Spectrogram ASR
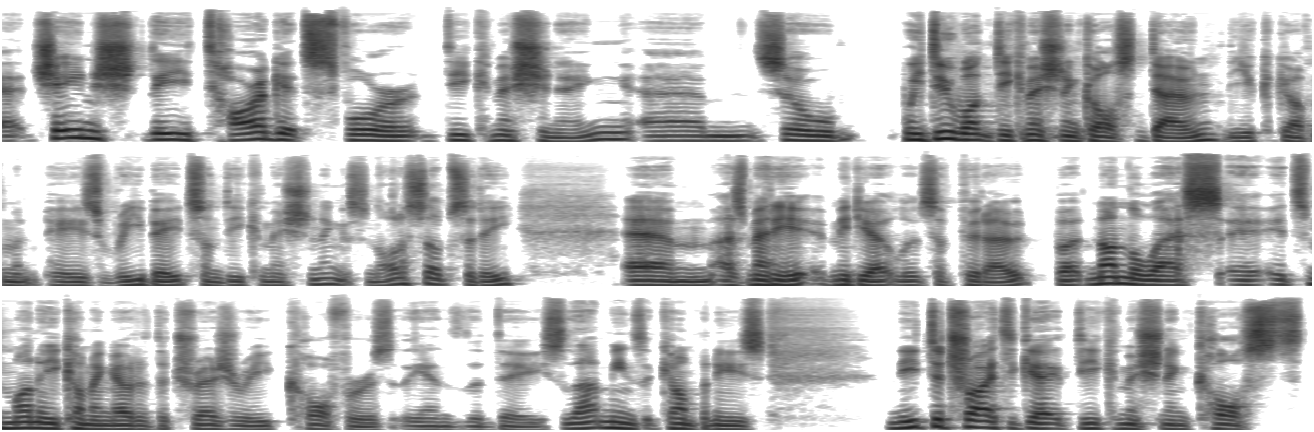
Uh, change the targets for decommissioning. Um, so we do want decommissioning costs down. The UK government pays rebates on decommissioning. It's not a subsidy um, as many media outlets have put out. But nonetheless, it's money coming out of the Treasury coffers at the end of the day. So that means that companies need to try to get decommissioning costs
